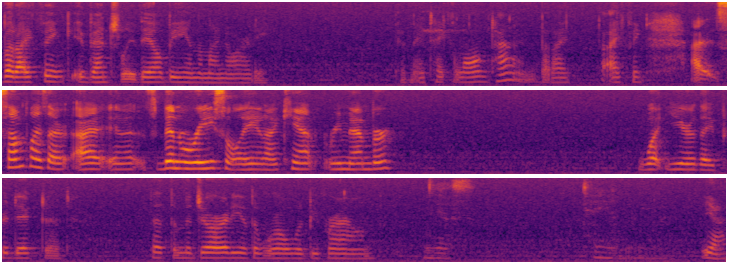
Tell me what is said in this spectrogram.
but I think eventually they'll be in the minority. It may take a long time, but I, I think, I, someplace I, I, and it's been recently, and I can't remember what year they predicted that the majority of the world would be brown. Yes. Tan, anyway. Yeah.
